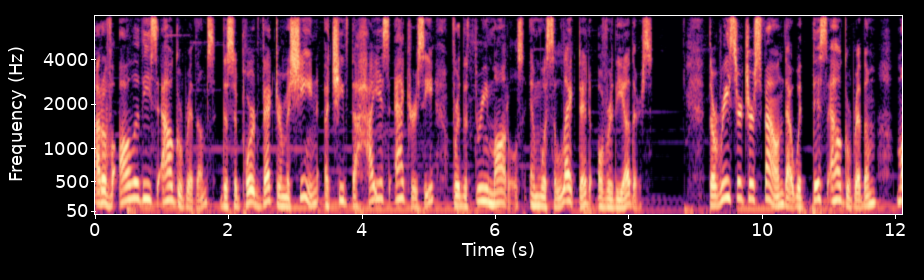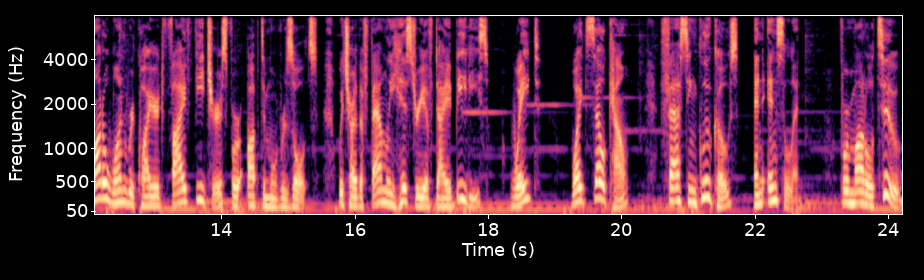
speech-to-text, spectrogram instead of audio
Out of all of these algorithms, the support vector machine achieved the highest accuracy for the three models and was selected over the others. The researchers found that with this algorithm, Model 1 required five features for optimal results, which are the family history of diabetes, weight, white cell count, fasting glucose, and insulin. For Model 2,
